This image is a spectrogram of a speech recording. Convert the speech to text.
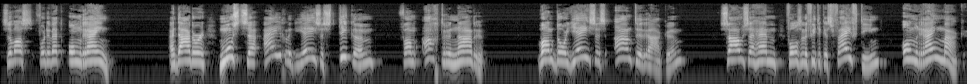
Ze was voor de wet onrein. En daardoor moest ze eigenlijk Jezus stiekem van achteren naderen. Want door Jezus aan te raken, zou ze hem volgens Leviticus 15 onrein maken.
